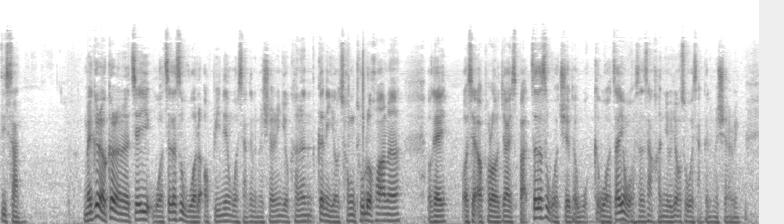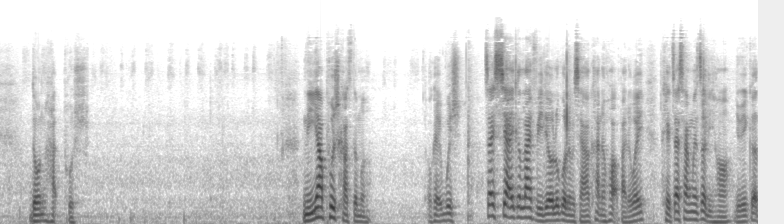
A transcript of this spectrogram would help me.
第三，每个人有个人的建议，我这个是我的 opinion，我想跟你们 sharing，有可能跟你有冲突的话呢，OK，我先 apologize，b u t 这个是我觉得我我在用我身上很有用，所以我想跟你们 sharing，don't hard push，你要 push customer，OK，which 在下一个 live video，如果你们想要看的话，by the way，可以在上面这里哈有一个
